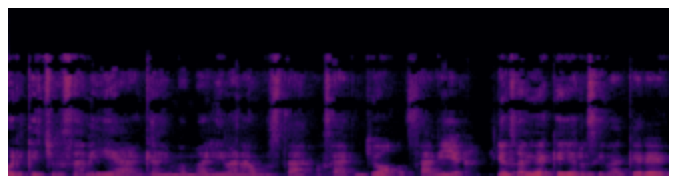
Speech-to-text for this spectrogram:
porque yo sabía que a mi mamá le iban a gustar. O sea, yo sabía, yo sabía que ella los iba a querer.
